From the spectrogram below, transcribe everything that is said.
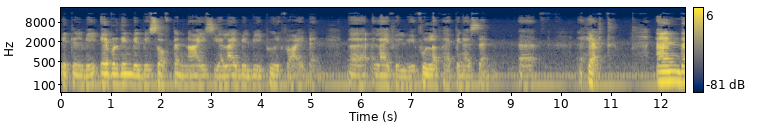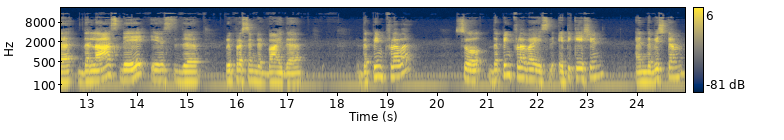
it will be everything will be soft and nice. Your life will be purified and uh, life will be full of happiness and uh, health. And uh, the last day is the represented by the the pink flower. So the pink flower is the education and the wisdom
